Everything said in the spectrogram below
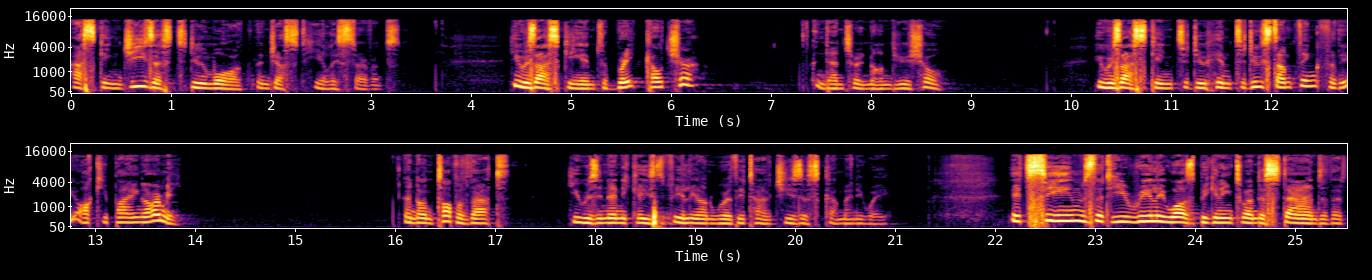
asking Jesus to do more than just heal his servant. He was asking him to break culture and enter a non Jewish home. He was asking to do him to do something for the occupying army. And on top of that, he was in any case feeling unworthy to have Jesus come anyway. It seems that he really was beginning to understand that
